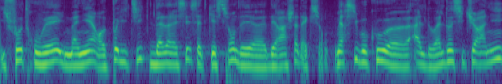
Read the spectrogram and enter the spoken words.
il faut trouver une manière politique d'adresser cette question des, des rachats d'actions. Merci beaucoup, Aldo. Aldo Sicurani,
